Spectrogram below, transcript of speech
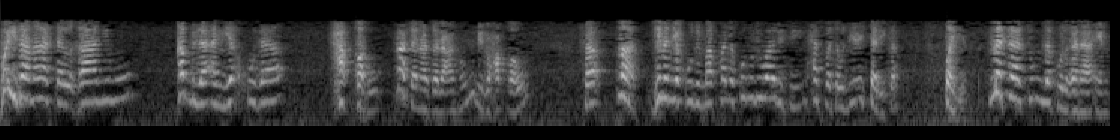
وإذا مات الغانم قبل أن يأخذ حقه. ما تنازل عنه يريد حقه. فمات لمن يكون المال؟ قال يكون لوارثه حسب توزيع التركة. طيب متى تملك الغنائم؟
